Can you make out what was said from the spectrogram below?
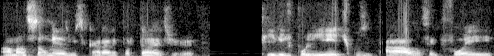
uma mansão mesmo. Esse cara era importante filho de políticos e tal, sempre foi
